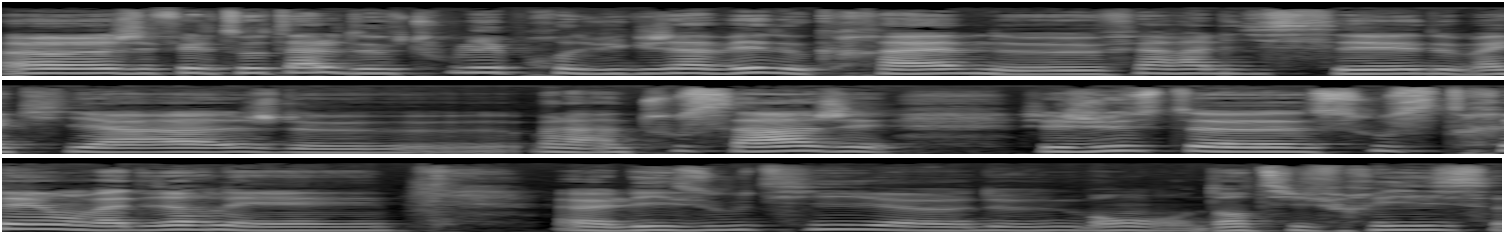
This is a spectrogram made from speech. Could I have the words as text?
Euh, j'ai fait le total de tous les produits que j'avais, de crème, de fer à lisser, de maquillage, de voilà tout ça. J'ai juste soustrait, on va dire les outils de bon dentifrice,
